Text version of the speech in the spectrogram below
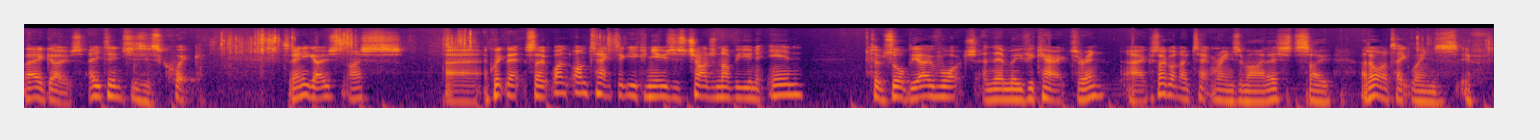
There it goes. 8 inches is quick. So then he goes, nice uh, and quick there. So one, one tactic you can use is charge another unit in to absorb the overwatch and then move your character in. Because uh, I've got no tech marines in my list, so I don't want to take wins if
